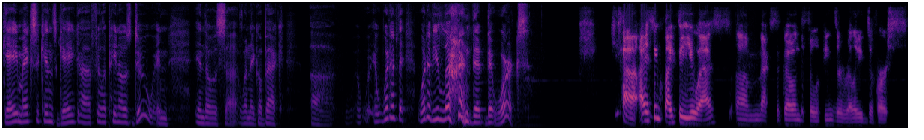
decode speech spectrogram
gay Mexicans, gay uh, Filipinos do in, in those, uh, when they go back? Uh, what have they, what have you learned that, that works? Yeah, I think like the U.S., um, Mexico, and the Philippines are really diverse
